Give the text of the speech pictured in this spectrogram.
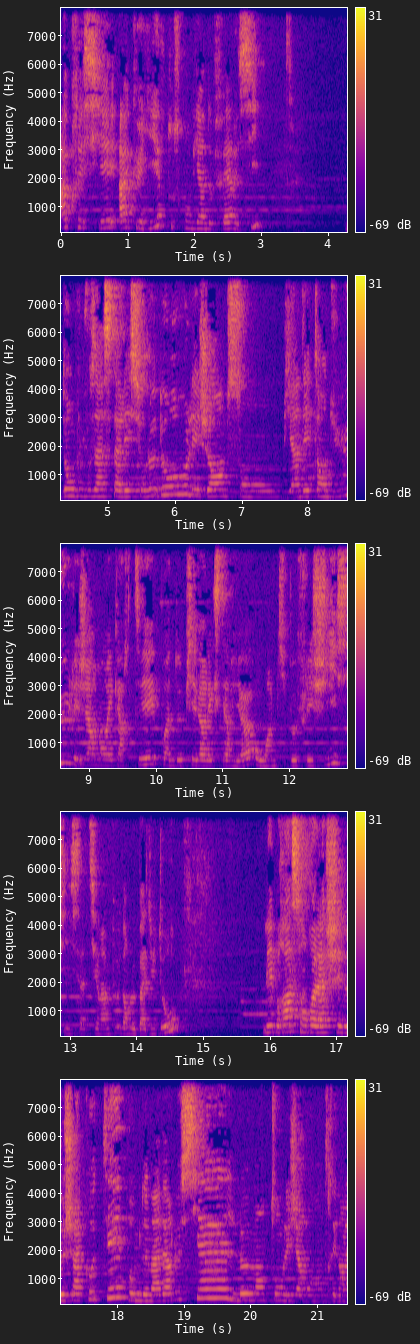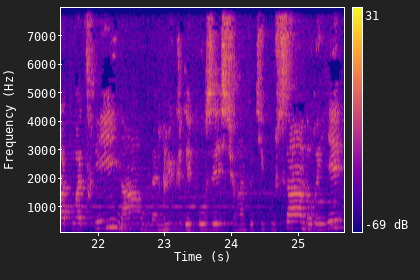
apprécier, accueillir tout ce qu'on vient de faire ici. Donc, vous vous installez sur le dos, les jambes sont bien détendues, légèrement écartées, pointe de pied vers l'extérieur ou un petit peu fléchies si ça tire un peu dans le bas du dos. Les bras sont relâchés de chaque côté, paume de main vers le ciel, le menton légèrement rentré dans la poitrine, hein, ou la nuque déposée sur un petit coussin, un oreiller,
